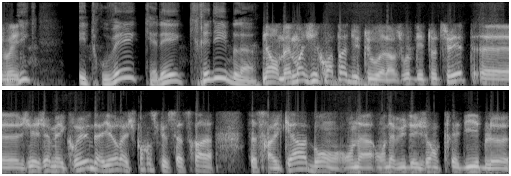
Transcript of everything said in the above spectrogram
politique trouver qu'elle est crédible. Non, mais moi j'y crois pas du tout. Alors je vous le dis tout de suite, euh, j'y ai jamais cru d'ailleurs, et je pense que ça sera, ça sera le cas. Bon, on a, on a vu des gens crédibles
